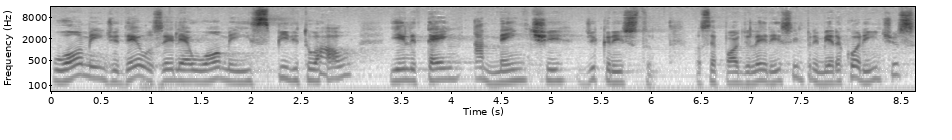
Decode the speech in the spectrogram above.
O homem de Deus, ele é o homem espiritual e ele tem a mente de Cristo. Você pode ler isso em 1 Coríntios,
